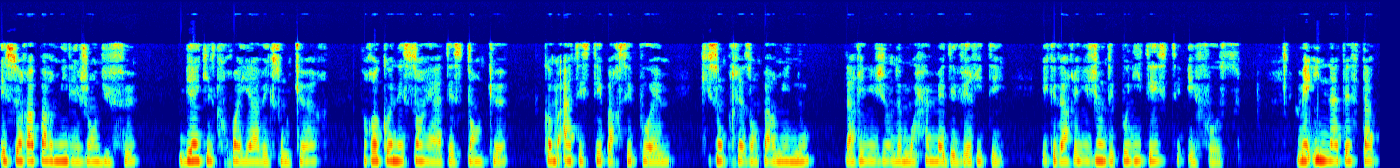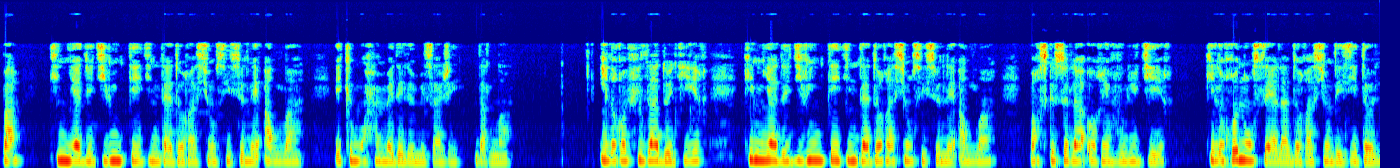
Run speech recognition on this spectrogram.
et sera parmi les gens du feu, bien qu'il croyât avec son cœur, reconnaissant et attestant que, comme attesté par ces poèmes qui sont présents parmi nous, la religion de Mohammed est vérité et que la religion des polythéistes est fausse. Mais il n'attesta pas qu'il n'y a de divinité digne d'adoration si ce n'est Allah et que Mohammed est le messager d'Allah. Il refusa de dire qu'il n'y a de divinité digne d'adoration si ce n'est Allah, parce que cela aurait voulu dire qu'il renonçait à l'adoration des idoles,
